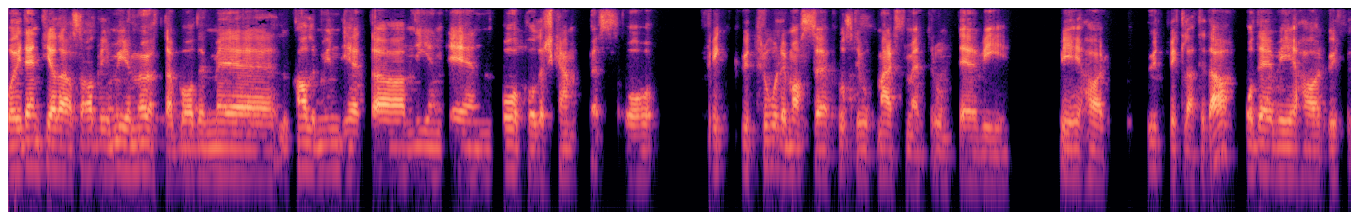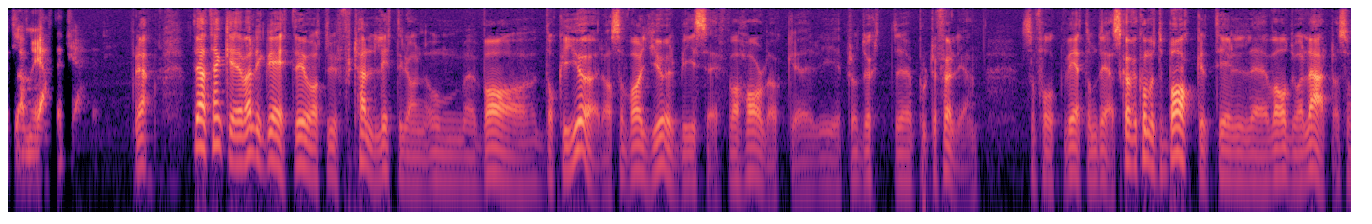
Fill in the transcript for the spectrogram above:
Og I den tida hadde vi mye møter både med lokale myndigheter, 911 og College Campus. Og fikk utrolig masse positiv oppmerksomhet rundt det vi, vi har utvikla til da, og det vi har utvikla nå i ettertid. Ja. Det jeg tenker er veldig greit, det er jo at du forteller litt om hva dere gjør. Altså hva gjør Bisafe? Hva har dere i produktporteføljen? så folk vet om det. Skal vi komme tilbake til eh, hva du har lært altså,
